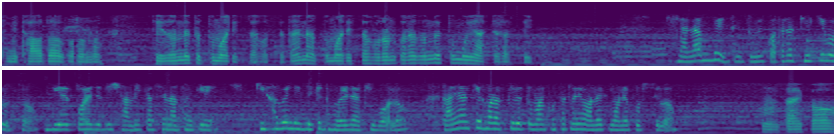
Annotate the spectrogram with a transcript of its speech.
তুমি খাওয়া দাওয়া করো না। সেই জন্যই তো তোমার ইচ্ছা হচ্ছে তাই না? তোমার ইচ্ছা পূরণ করার জন্যই তুমি আসতে চাচ্ছি। হ্যাঁ রাব্বি তুই- তুমি কথাটা ঠিকই বলছো। বিয়ের পরে যদি স্বামী কাছে না থাকে কীভাবে নিজেকে ধরে রাখি বলো? তাই আর কি হঠাৎ করে তোমার কথাটাই অনেক মনে পড়ছিল। তাই কও।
